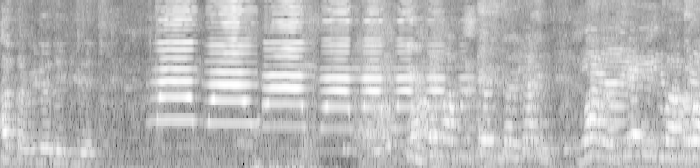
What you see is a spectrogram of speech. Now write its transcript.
అత వీడియో దగ్గరే బాబా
